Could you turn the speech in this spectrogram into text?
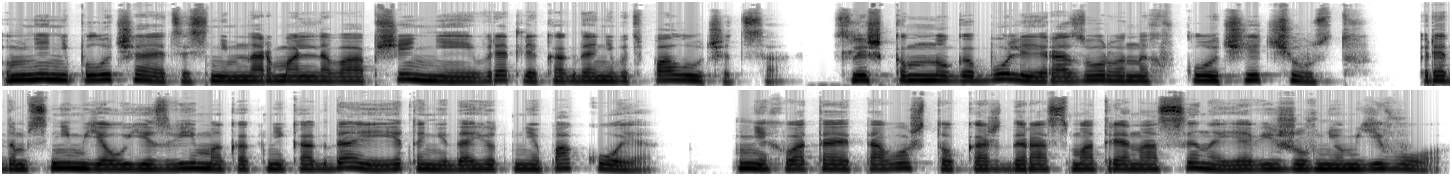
У меня не получается с ним нормального общения и вряд ли когда-нибудь получится. Слишком много боли и разорванных в клочья чувств. Рядом с ним я уязвима как никогда, и это не дает мне покоя. Мне хватает того, что каждый раз, смотря на сына, я вижу в нем его.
